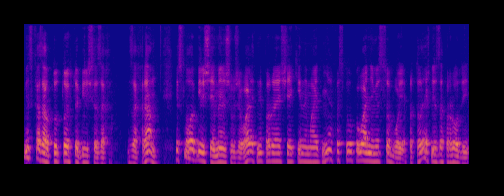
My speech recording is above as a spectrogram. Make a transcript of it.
Він сказав, тут той, хто більше за, за храм, і слово більше і менше вживають не про речі, які не мають ніякого спілкування між собою, протилежні за природою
